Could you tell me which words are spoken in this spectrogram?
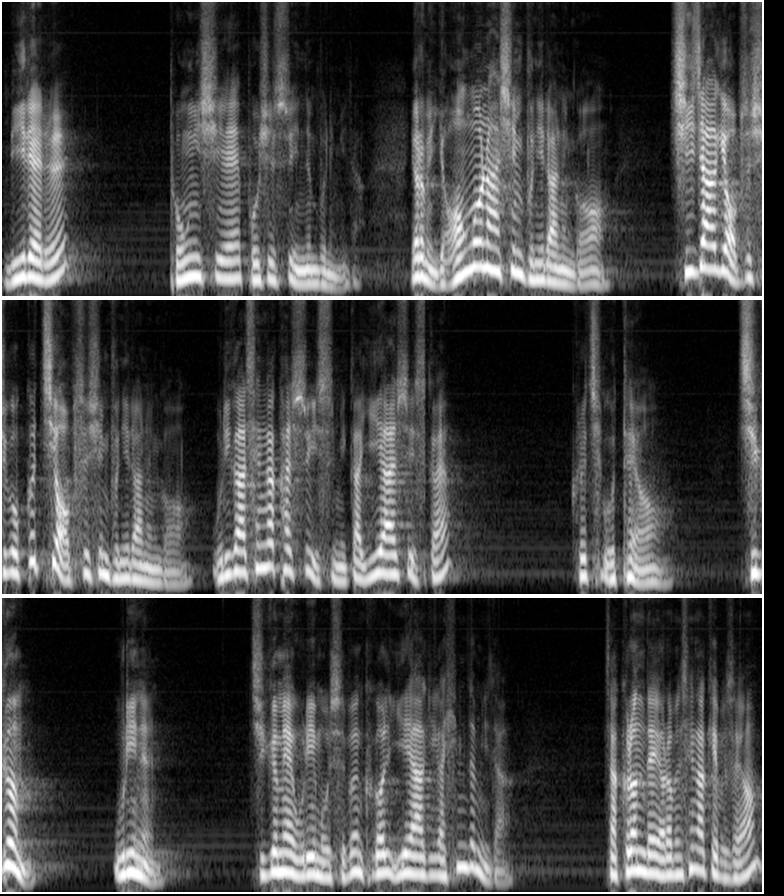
미래를 동시에 보실 수 있는 분입니다. 여러분 영원하신 분이라는 거 시작이 없으시고 끝이 없으신 분이라는 거 우리가 생각할 수 있습니까? 이해할 수 있을까요? 그렇지 못해요. 지금 우리는 지금의 우리 모습은 그걸 이해하기가 힘듭니다. 자, 그런데 여러분 생각해 보세요.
